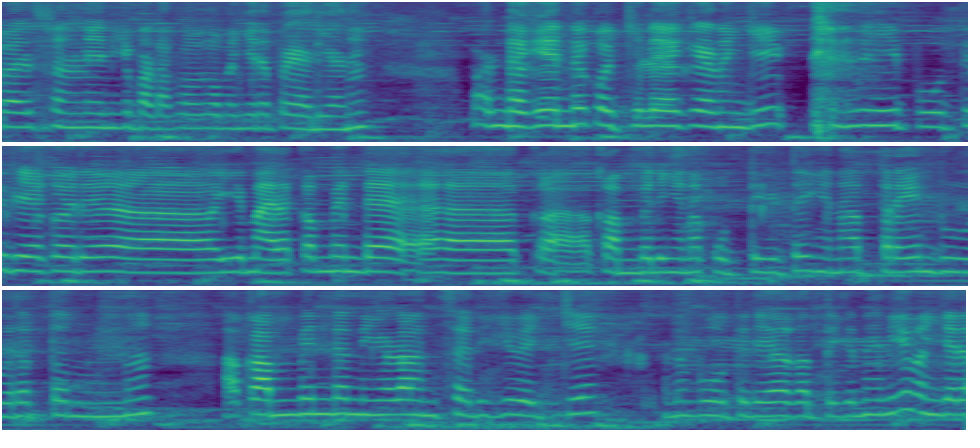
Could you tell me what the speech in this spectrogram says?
പേഴ്സണലി എനിക്ക് പടക്കമൊക്കെ ഭയങ്കര പേടിയാണ്. പണ്ടൊക്കെ എന്റെ കൊച്ചിലെയൊക്കെ ആണെങ്കിൽ ഈ പൂത്തിരിയൊക്കെ ഒരു ഈ മരക്കമ്പിന്റെ കമ്പിൽ ഇങ്ങനെ കുത്തിയിട്ട് ഇങ്ങനെ അത്രയും ദൂരത്ത് നിന്ന് ആ കമ്പിന്റെ നീളം അനുസരിച്ച് വെച്ച് ആണ് പൂത്തിരിയൊക്കെ കത്തിക്കുന്നത്. എനിക്ക് ഭയങ്കര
